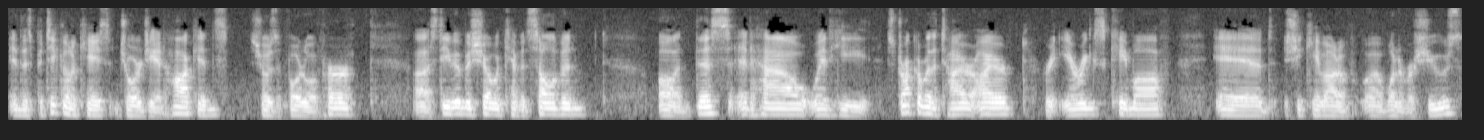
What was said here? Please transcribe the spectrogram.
in this particular case, Georgann Hawkins shows a photo of her. Uh, Stephen Michaud and Kevin Sullivan on this and how when he struck her with a tire iron, her earrings came off and she came out of uh, one of her shoes.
